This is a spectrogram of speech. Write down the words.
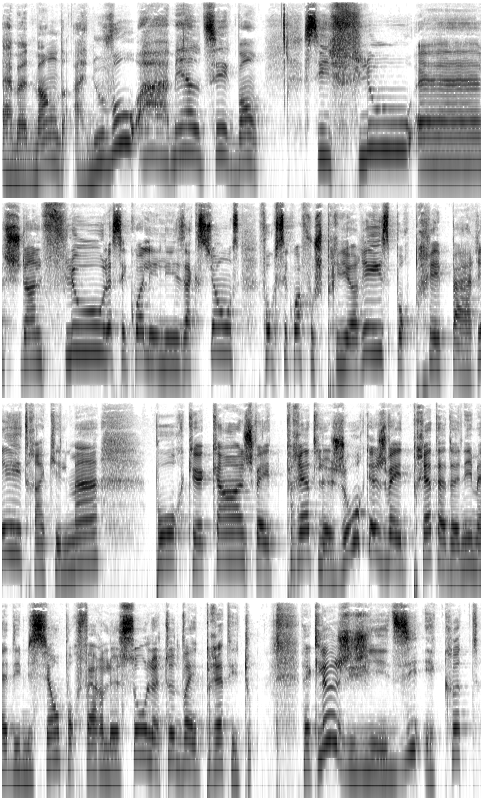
elle me demande à nouveau, ah Mel, tu sais, bon, c'est flou, euh, je suis dans le flou, là, c'est quoi les, actions, faut que c'est quoi, faut que je priorise pour préparer tranquillement pour que quand je vais être prête, le jour que je vais être prête à donner ma démission pour faire le saut, là, tout va être prêt et tout. Fait que là, j'y ai dit, écoute,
